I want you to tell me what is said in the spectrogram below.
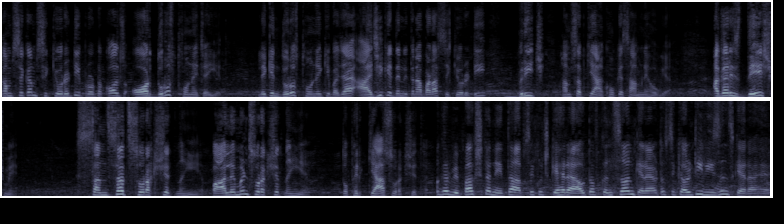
कम से कम सिक्योरिटी प्रोटोकॉल्स और दुरुस्त होने चाहिए थे। लेकिन दुरुस्त होने की बजाय आज ही के दिन इतना बड़ा सिक्योरिटी ब्रीच हम सबकी आँखों के सामने हो गया। अगर इस देश में संसद सुरक्षित नहीं है पार्लियामेंट सुरक्षित नहीं है तो फिर क्या सुरक्षित है? अगर विपक्ष का नेता आपसे कुछ कह रहा है आउट ऑफ़ कंसर्न कह रहा है आउट ऑफ़ सिक्योरिटी रीजन कह रहा है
